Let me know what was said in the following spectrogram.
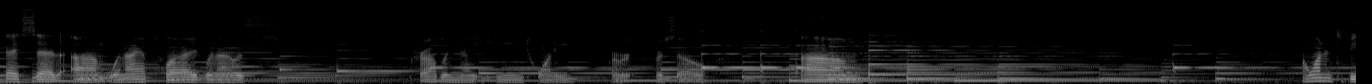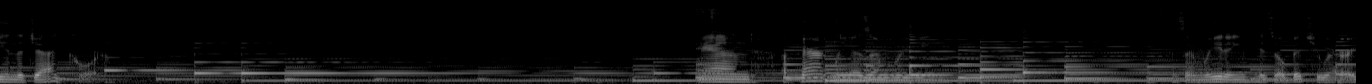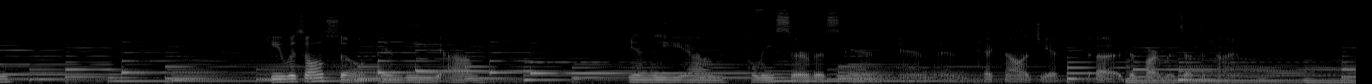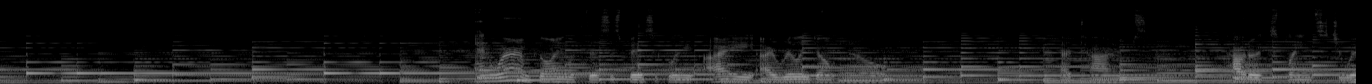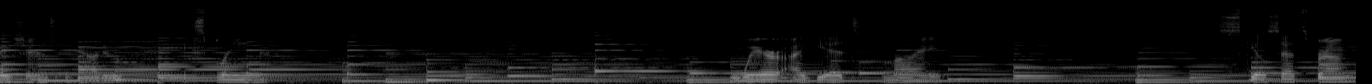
like I said, um, when I applied when I was probably 19, 20 or, or so, um, I wanted to be in the JAG Corps. And apparently, as I'm reading, as I'm reading his obituary, was also in the um, in the um, police service and, and, and technology at, uh, departments at the time. And where I'm going with this is basically I I really don't know at times how to explain situations and how to explain get my skill sets from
